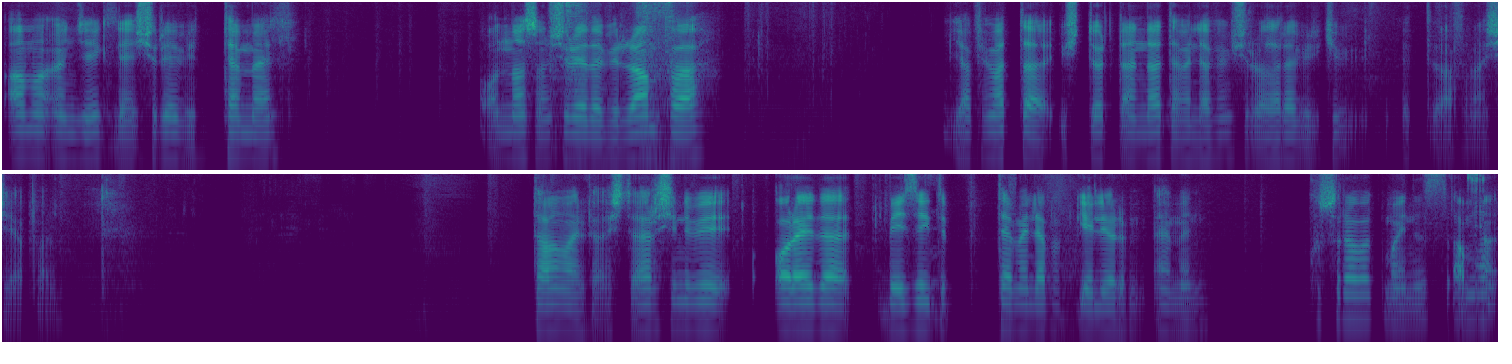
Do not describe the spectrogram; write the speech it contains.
Ama öncelikle şuraya bir temel. Ondan sonra şuraya da bir rampa. Yapayım hatta 3-4 tane daha temel yapayım. Şuralara bir iki etrafına şey yaparım. Tamam arkadaşlar. Şimdi bir oraya da base'e gidip temel yapıp geliyorum hemen. Kusura bakmayınız ama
